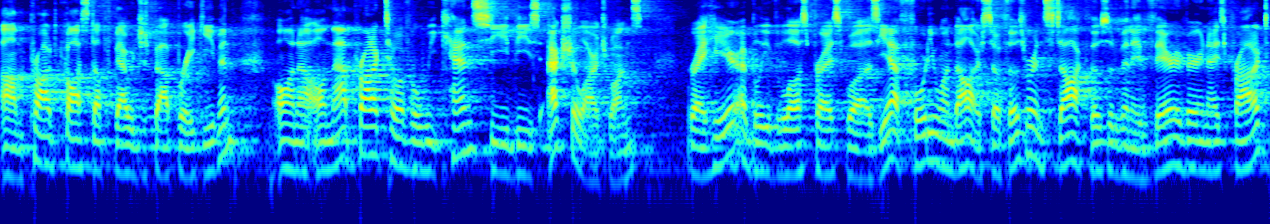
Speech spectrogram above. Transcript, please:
Um, product cost, stuff like that would just about break even. On, uh, on that product, however, we can see these extra large ones right here. I believe the lowest price was, yeah, $41. So if those were in stock, those would have been a very, very nice product.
